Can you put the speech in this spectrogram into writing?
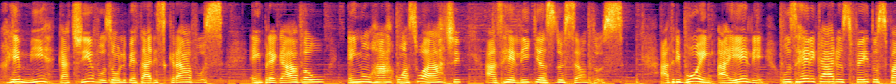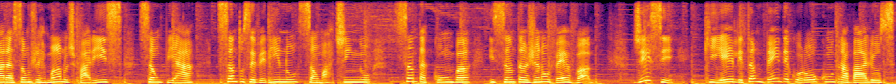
remir cativos ou libertar escravos, empregava-o em honrar com a sua arte as relíquias dos santos. Atribuem a ele os relicários feitos para São Germano de Paris, São Piá, Santo Severino, São Martinho, Santa Comba e Santa Genoveva. Disse que ele também decorou com trabalhos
